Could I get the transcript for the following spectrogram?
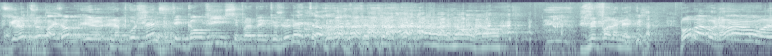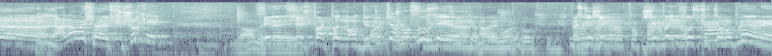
Parce que là, tu vois, par exemple, euh, la prochaine c'était Gandhi, c'est pas la peine que je le mette. Ah non, non. je vais pas la mettre. Bon bah voilà, hein, on va- ah non, mais je, je suis choqué. Non, même- je, je parle pas de manque de culture, je m'en fous, c'est. euh, Non, mais moi- Parce que j'ai Euh, pas une grosse culture non plus, hein, mais.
